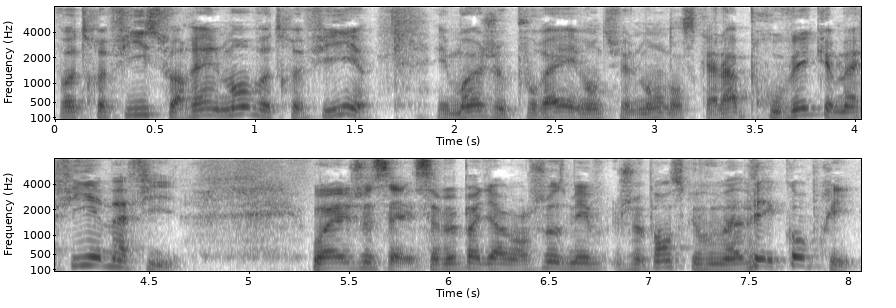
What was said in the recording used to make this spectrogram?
votre fille soit réellement votre fille, et moi je pourrais éventuellement dans ce cas-là prouver que ma fille est ma fille. Ouais, je sais, ça veut pas dire grand-chose, mais je pense que vous m'avez compris.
